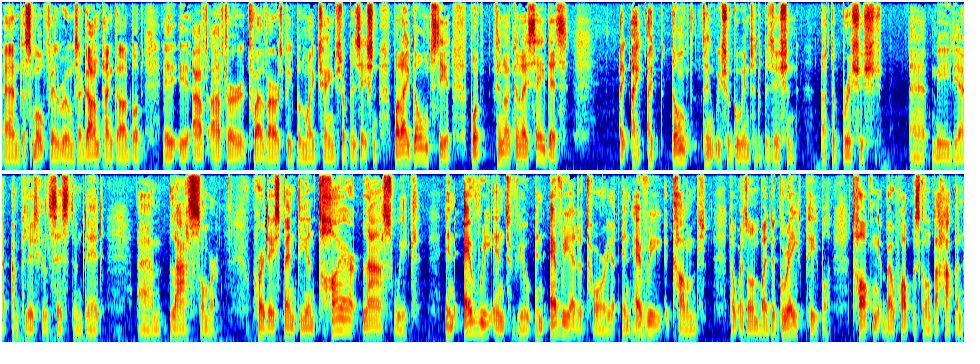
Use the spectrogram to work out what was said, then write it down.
Um, the smoke filled rooms are gone, thank God. But it, it, after, after 12 hours, people might change their position. But I don't see it. But, Fina, can I say this? I, I, I don't think we should go into the position that the British uh, media and political system did um, last summer, where they spent the entire last week in every interview, in every editorial, in mm. every column that was done by the great people talking about what was going to happen,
